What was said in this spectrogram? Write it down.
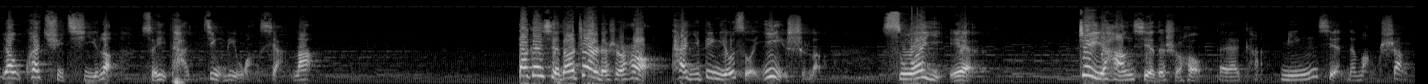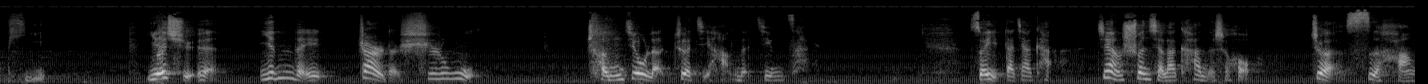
要快取齐了，所以他尽力往下拉。大概写到这儿的时候，他一定有所意识了，所以这一行写的时候，大家看明显的往上提。也许因为这儿的失误，成就了这几行的精彩。所以大家看。这样顺下来看的时候，这四行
